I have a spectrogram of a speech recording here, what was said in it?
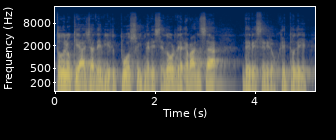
todo lo que haya de virtuoso y merecedor de alabanza, debe ser el objeto de,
